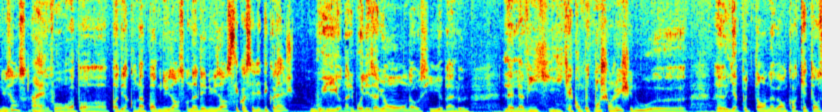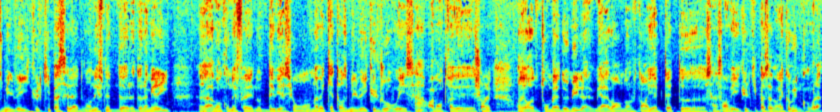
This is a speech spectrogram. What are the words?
nuisances. Ouais. Il faut, on va pas, pas dire qu'on n'a pas de nuisances, on a des nuisances. c'est quoi C'est les décollages? Oui, on a le bruit des avions, on a aussi euh, ben, le- la, la vie qui, qui a complètement changé chez nous. Euh, euh, il y a peu de temps, on avait encore 14 000 véhicules qui passaient là devant les fenêtres de, de la mairie. Euh, avant qu'on ait fait notre déviation, on avait 14 000 véhicules jour. Oui, ça a vraiment très changé. On est retombé à 2000, mais avant, dans le temps, il y avait peut-être euh, 500 véhicules qui passaient dans la commune. Quoi, voilà.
